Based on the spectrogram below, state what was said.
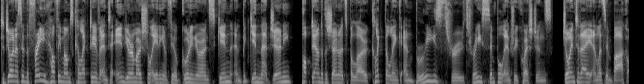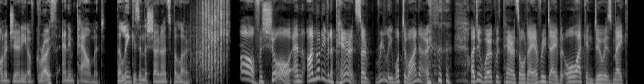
To join us in the free Healthy Mums Collective and to end your emotional eating and feel good in your own skin and begin that journey, pop down to the show notes below, click the link, and breeze through three simple entry questions. Join today and let's embark on a journey of growth and empowerment. The link is in the show notes below. Oh, for sure. And I'm not even a parent, so really, what do I know? I do work with parents all day, every day, but all I can do is make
